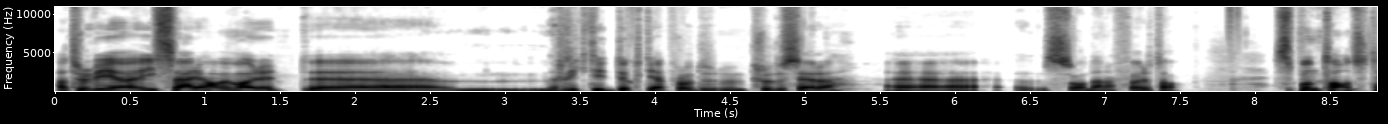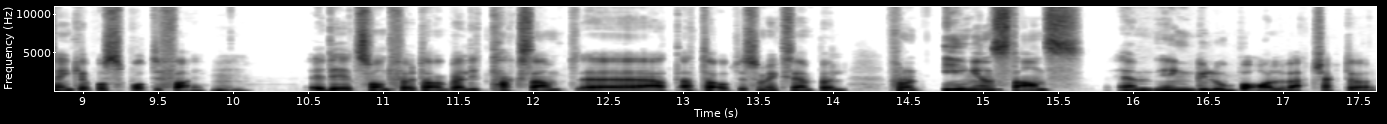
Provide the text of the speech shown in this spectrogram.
Jag tror vi har, i Sverige har vi varit eh, riktigt duktiga på att produ producera eh, sådana företag. Spontant så tänker jag på Spotify. Mm. Det är ett sådant företag, väldigt tacksamt eh, att, att, ta upp det som exempel. Från ingenstans, en, en global världsaktör.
